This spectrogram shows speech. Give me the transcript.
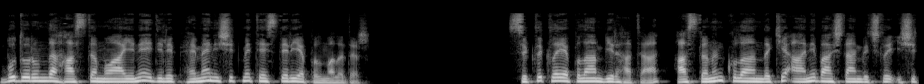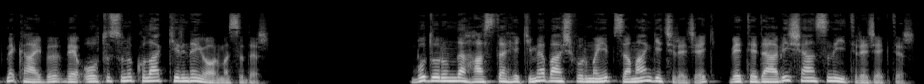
Bu durumda hasta muayene edilip hemen işitme testleri yapılmalıdır. Sıklıkla yapılan bir hata, hastanın kulağındaki ani başlangıçlı işitme kaybı ve oltusunu kulak kirine yormasıdır. Bu durumda hasta hekime başvurmayıp zaman geçirecek ve tedavi şansını yitirecektir.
